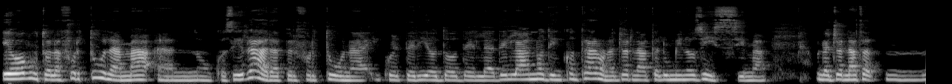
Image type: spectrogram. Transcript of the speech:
e ho avuto la fortuna, ma non così rara per fortuna in quel periodo del, dell'anno, di incontrare una giornata luminosissima, una giornata mh, mm,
